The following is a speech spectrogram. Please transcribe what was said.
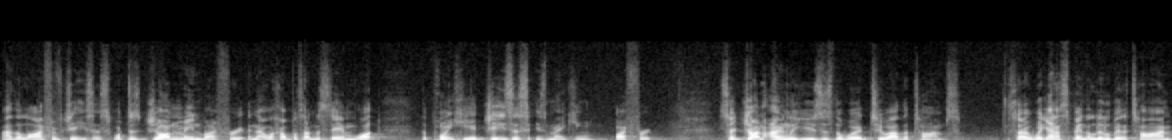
uh, the life of Jesus. What does John mean by fruit? And that will help us understand what the point here Jesus is making by fruit. So, John only uses the word two other times. So, we're going to spend a little bit of time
